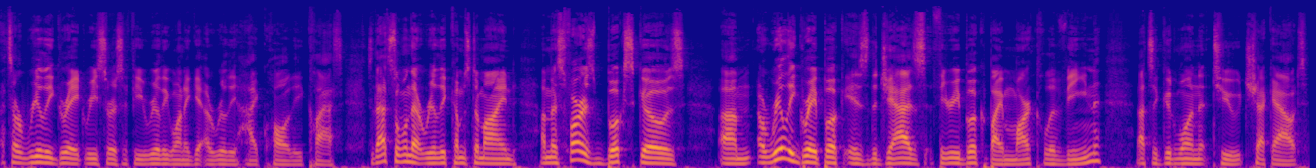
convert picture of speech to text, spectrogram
that's a really great resource if you really want to get a really high quality class. So that's the one that really comes to mind. Um, as far as books goes. Um, a really great book is the Jazz Theory book by Mark Levine. That's a good one to check out.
